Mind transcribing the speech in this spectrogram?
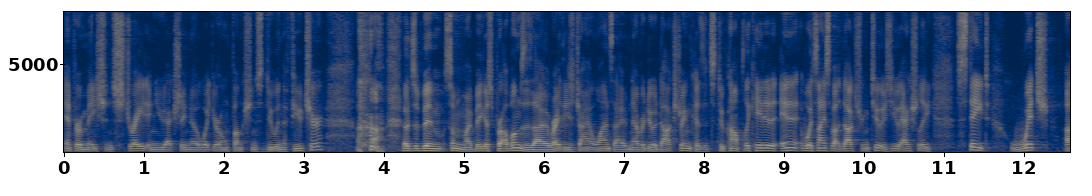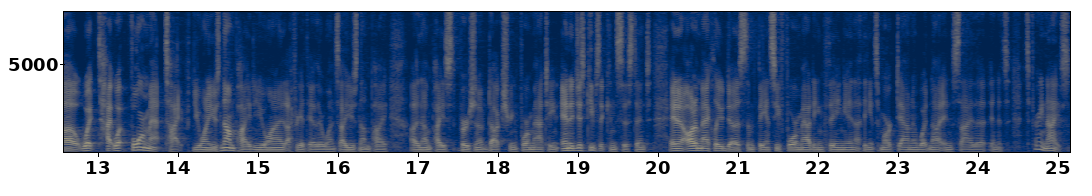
information straight and you actually know what your own functions do in the future. Those have been some of my biggest problems is I write these giant ones. I never do a docstring because it's too complicated. And what's nice about docstring too is you actually state which uh, what type, what format type? Do you want to use NumPy? Do you want to, I forget the other ones. I use NumPy, uh, NumPy's version of docstring formatting, and it just keeps it consistent. And it automatically does some fancy formatting thing, and I think it's marked down and whatnot inside that, and it's, it's very nice.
